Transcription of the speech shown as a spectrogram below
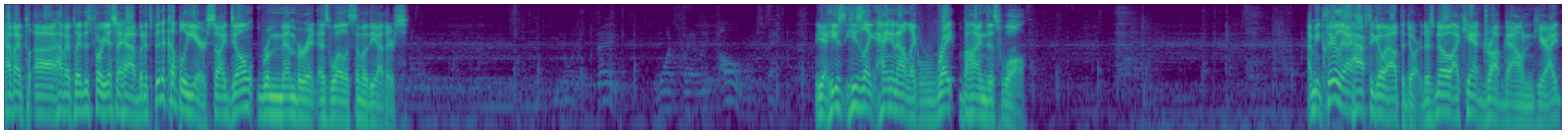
Have I uh, have I played this before? Yes, I have, but it's been a couple of years, so I don't remember it as well as some of the others. Yeah, he's he's like hanging out like right behind this wall. I mean, clearly I have to go out the door. There's no I can't drop down here. I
